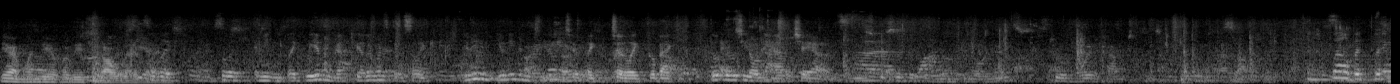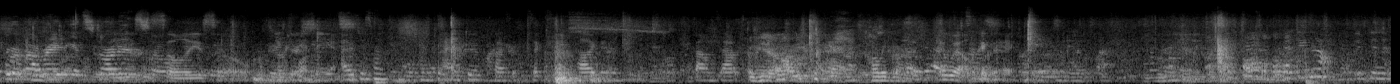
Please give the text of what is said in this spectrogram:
Yeah, Monday will release it all later. so like, so like, I mean, like, we haven't got the other ones, but so like, you don't even, you don't even need to, like, to like go back, those those you don't have a chance. Well, but, but. We're about ready to get started, so. Silly, so. I just want to mention, I do a class at six, I'm probably gonna bounce out. for- Yeah. Call me I will, okay. Good to know, good to know.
